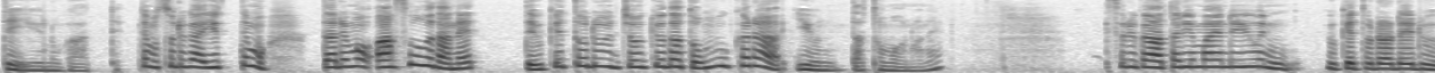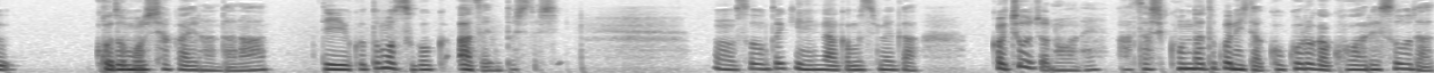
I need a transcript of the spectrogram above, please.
ていうのがあってでもそれが言っても誰も「あそうだね」って受け取る状況だと思うから言うんだと思うのね。それが当たり前のように受け取られる子供の社会なんだなっていうこともすごく唖然としたし、うん、その時になんか娘がこれ長女の方ね私こんなとこにいたら心が壊れそうだ。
